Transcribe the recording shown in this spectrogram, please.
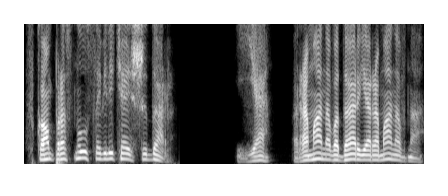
в ком проснулся величайший дар. Я, Романова Дарья Романовна,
